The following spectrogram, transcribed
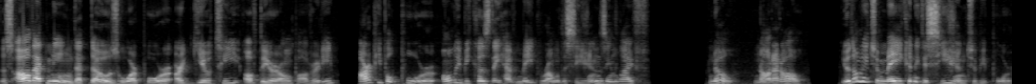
does all that mean that those who are poor are guilty of their own poverty? Are people poor only because they have made wrong decisions in life? No, not at all. You don't need to make any decision to be poor.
